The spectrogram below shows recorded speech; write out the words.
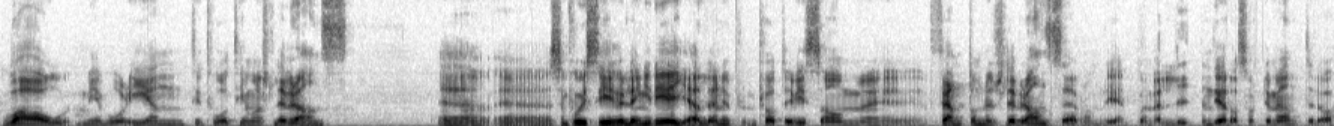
wow med vår en till två timmars leverans. Eh, eh, sen får vi se hur länge det gäller. Nu pratar vissa om eh, 15 minuters leverans, även om det är på en väldigt liten del av sortimentet. Då.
